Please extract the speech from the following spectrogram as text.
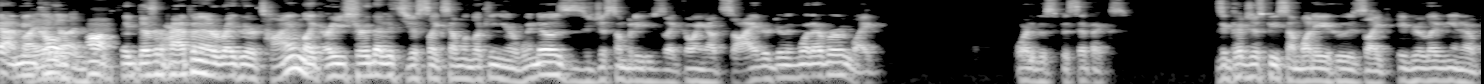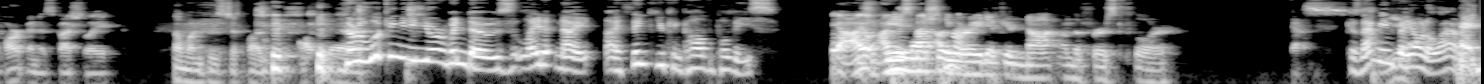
Yeah, I mean, call it wrong. Like, does it happen at a regular time? Like, are you sure that it's just like someone looking in your windows? Is it just somebody who's like going outside or doing whatever? Like, what are the specifics? 'Cause it could just be somebody who's like, if you're living in an apartment, especially someone who's just like. They're looking in your windows late at night. I think you can call the police. yeah, I, You should I be mean, especially I'm not- worried if you're not on the first floor. Yes, Because that means Yeah. they own a ladder.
